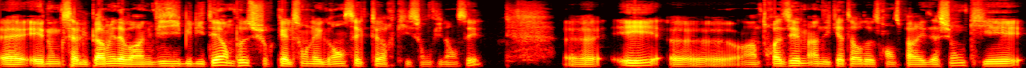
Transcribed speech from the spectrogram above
euh, et donc ça lui permet d'avoir une visibilité un peu sur quels sont les grands secteurs qui sont financés. Euh, et un troisième indicateur de transparisation qui est,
